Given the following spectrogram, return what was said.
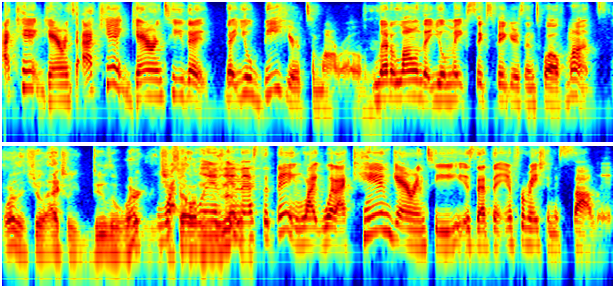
I can't guarantee I can't guarantee that that you'll be here tomorrow, Yeah. let alone that you'll make six figures in 12 months. Or that you'll actually do the work that you're Right. telling and, and that's the thing. Like what I can guarantee is that the information is solid.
